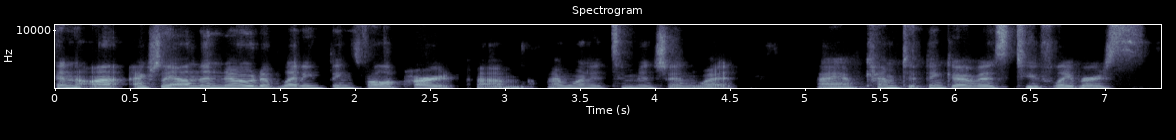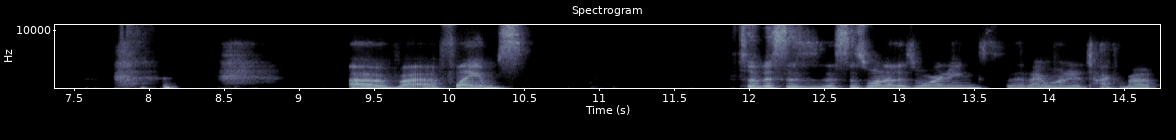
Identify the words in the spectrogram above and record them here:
And actually, on the note of letting things fall apart, um, I wanted to mention what I have come to think of as two flavors of uh, flames. So this is this is one of those warnings that I wanted to talk about.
